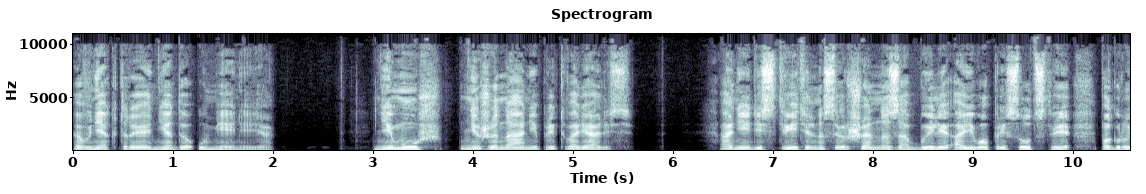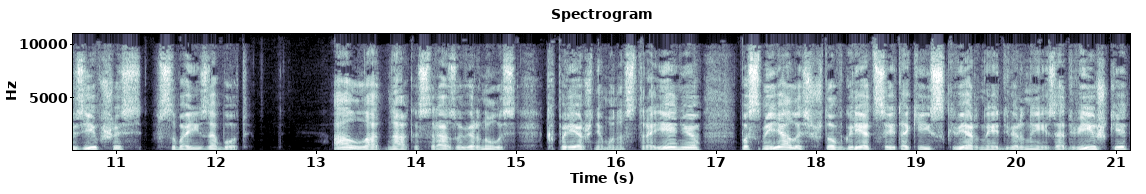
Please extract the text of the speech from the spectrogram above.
в некоторое недоумение. Ни муж, ни жена не притворялись. Они действительно совершенно забыли о его присутствии, погрузившись в свои заботы. Алла, однако, сразу вернулась к прежнему настроению, посмеялась, что в Греции такие скверные дверные задвижки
